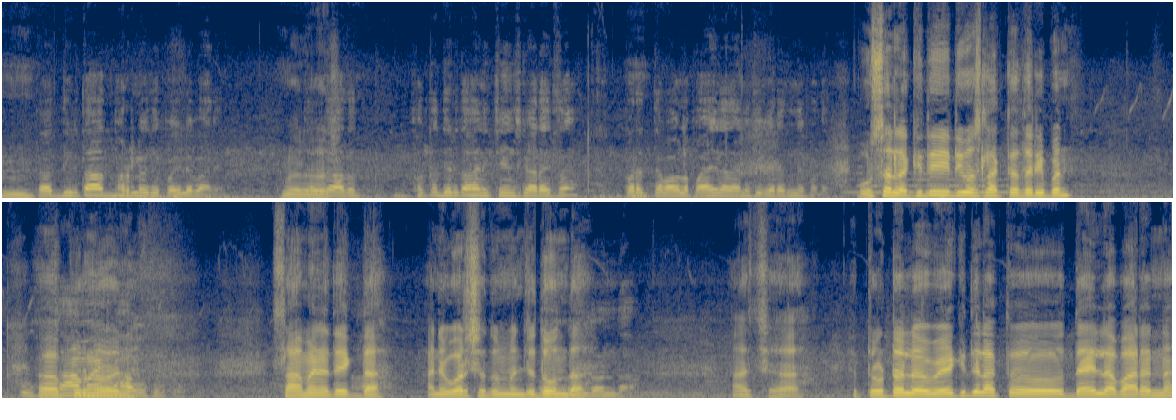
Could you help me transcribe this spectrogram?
तेव्हा दीड तासात भरले होते पहिले बारे. बरोबर. आता फक्त दीड तासाने चेंज करायचं. परत त्या बाबूला पाहायला जाण्याची गरज नाही पडत. उसाला किती दिवस लागतात तरी पण? सहा पूर्ण महिने. हा ऊस. सहा महिन्यात एकदा आणि वर्षातून म्हणजे दोनदा? दोनदा. अच्छा. टोटल वेळ किती लागतो द्यायला बारांना?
